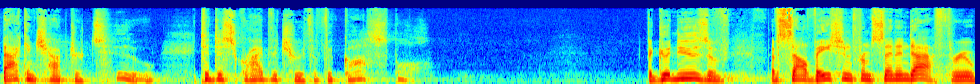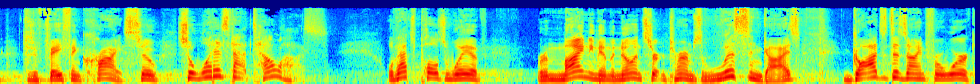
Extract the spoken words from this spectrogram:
back in chapter 2 to describe the truth of the gospel. The good news of, of salvation from sin and death through, through faith in Christ. So, so, what does that tell us? Well, that's Paul's way of reminding them in no uncertain terms listen, guys, God's design for work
